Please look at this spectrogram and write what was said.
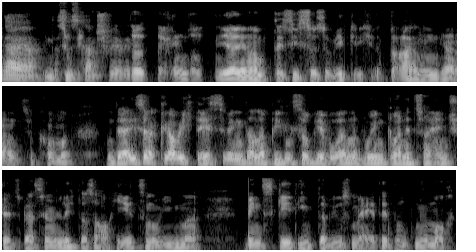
Ja, ja, das Zug ist ganz schwierig. Der, der ja, ja, das ist also wirklich, da an ihn heranzukommen. Und er ist auch, glaube ich, deswegen dann ein bisschen so geworden, wo ich ihn gar nicht so einschätze persönlich, dass er auch jetzt noch immer, wenn es geht, Interviews meidet und nur macht,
